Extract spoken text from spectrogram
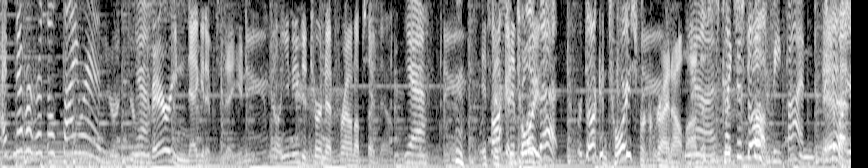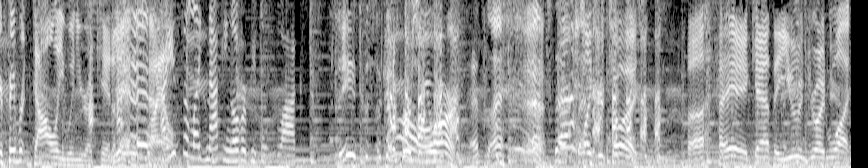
I've never heard those sirens. you're you're Yeah. very negative today. You, need- you know you need to turn that frown upside down. Yeah. It's Talking as simple toys. as that. We're talking toys for crying out loud. yeah. this is it's good like this is stuff. supposed to be fun. Think Yeah. about your favorite dolly when you were a kid. and make you Yeah. smile. I used to like knocking over people's blocks. See, this is the kind of person you are. That's uh, Yeah. that's That's like your toys. Uh, hey, Kathy, you enjoyed what?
